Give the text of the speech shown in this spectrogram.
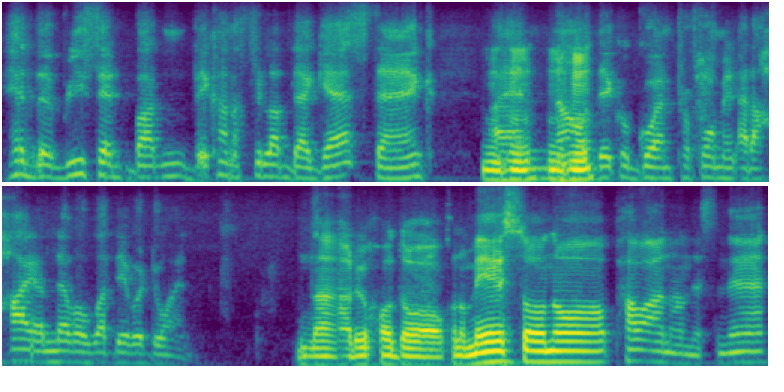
hit the reset button. They kind of fill up their gas tank, mm-hmm, and now mm-hmm. they could go and perform it at a higher level what they were doing. なるほど。この瞑想のパワーなんですね。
